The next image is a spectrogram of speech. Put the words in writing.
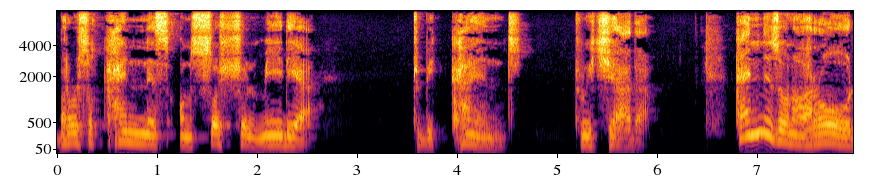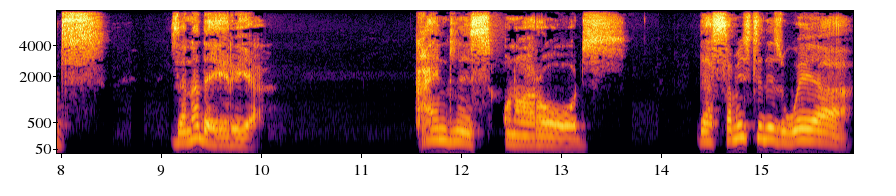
but also kindness on social media to be kind to each other. Kindness on our roads is another area. Kindness on our roads. There are some instances where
